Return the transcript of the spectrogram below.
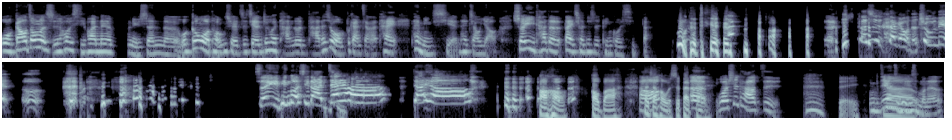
我高中的时候喜欢那个女生呢，我跟我同学之间就会谈论她，但是我不敢讲的太太明显、太招摇，所以她的代称就是苹果西打。我的天哪！她是代表我的初恋，呃，所以苹果西打加油！加油！好好好吧，好，大家好，我是派派，呃，我是桃子。对，我们今天主题是什么呢？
